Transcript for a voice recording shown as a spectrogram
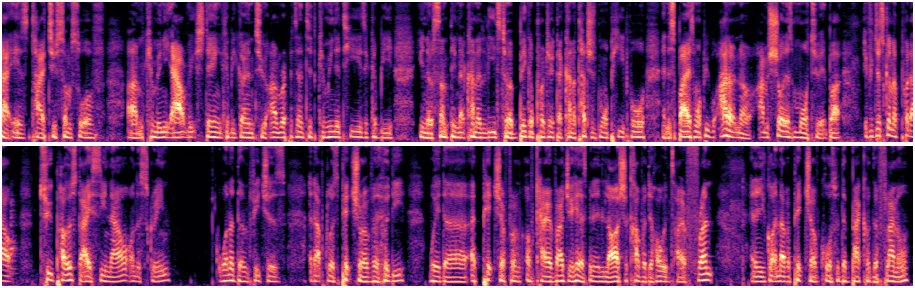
that is tied to some sort of um, community outreach thing. It could be going to unrepresented communities. It could be, you know, something that kind of leads to a bigger project that kind of touches more people and inspires more people. I don't know. I'm sure there's more to it. But if you're just going to put out two posts that I see now on the screen, one of them features an up close picture of a hoodie with a picture from of Caravaggio here. that's been enlarged to cover the whole entire front. And then you've got another picture, of course, with the back of the flannel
